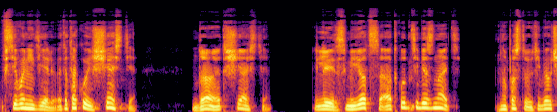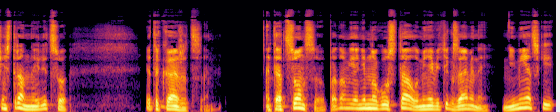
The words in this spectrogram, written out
«Всего неделю. Это такое счастье». «Да, это счастье. Лилит смеется. Откуда тебе знать? Ну, постой, у тебя очень странное лицо. Это кажется. Это от солнца. Потом я немного устал, у меня ведь экзамены. Немецкий.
